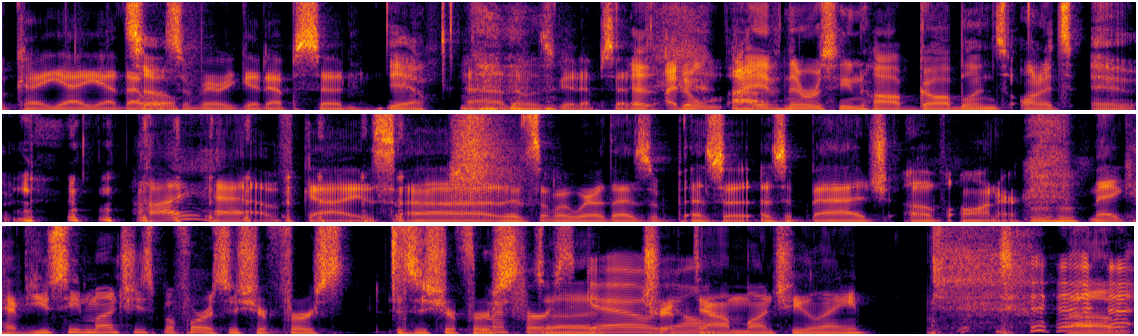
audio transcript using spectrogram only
okay. Yeah, yeah. That So- was a very good episode. Yeah. Uh, that was a good episode. I don't I have never seen hobgoblins on its own. I have, guys. Uh, that's I wear that as a as a as a badge of honor. Mm-hmm. Meg, have you seen Munchies before? Is this your first? Is this your first, first uh, go, trip y'all. down Munchie Lane? Um,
